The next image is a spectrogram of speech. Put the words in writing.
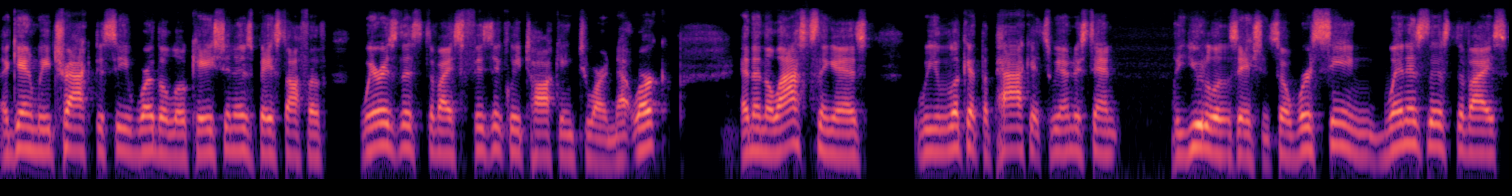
Again, we track to see where the location is based off of where is this device physically talking to our network. And then the last thing is we look at the packets, we understand the utilization. So we're seeing when is this device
